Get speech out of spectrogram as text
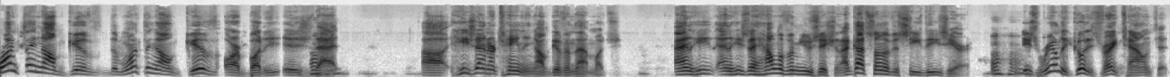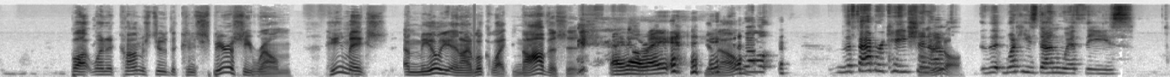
one thing I'll give the one thing I'll give our buddy is that uh, he's entertaining. I'll give him that much, and he and he's a hell of a musician. I got some of his CDs here. Mhm. He's really good. He's very talented, but when it comes to the conspiracy realm, he makes Amelia and I look like novices. I know, right? You know, Well, the fabrication of the, what he's done with these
